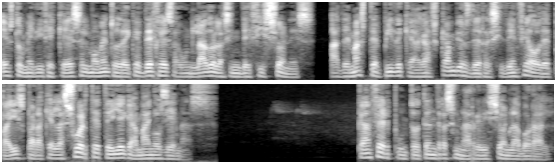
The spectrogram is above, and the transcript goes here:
esto me dice que es el momento de que dejes a un lado las indecisiones, Además te pide que hagas cambios de residencia o de país para que la suerte te llegue a manos llenas. Cáncer. Tendrás una revisión laboral,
